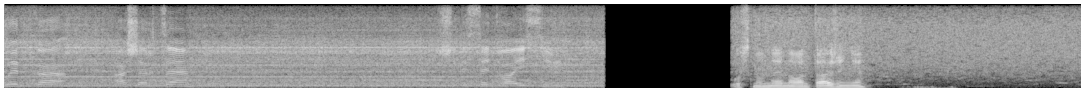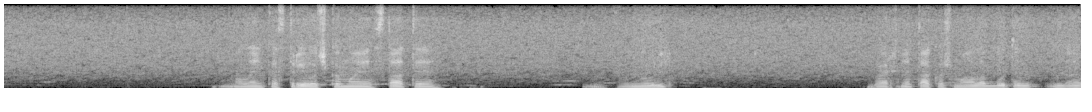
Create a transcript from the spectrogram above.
Плитка HRC 62,7. Основне навантаження. Маленька стрілочка має стати в нуль. Верхня також мала бути на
